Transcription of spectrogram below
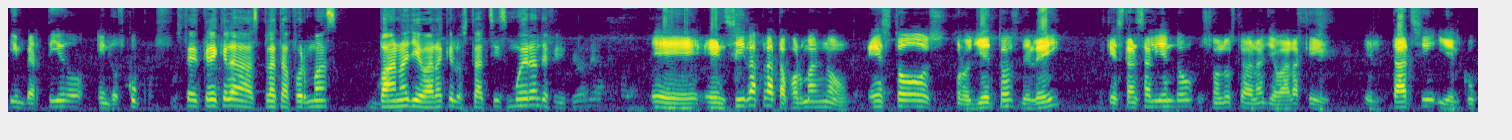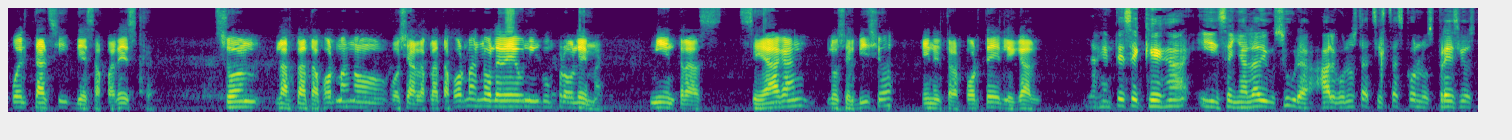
invertido en los cupos. ¿Usted cree que las plataformas van a llevar a que los taxis mueran definitivamente? Eh, en sí las plataformas no. Estos proyectos de ley que están saliendo son los que van a llevar a que el taxi y el cupo del taxi desaparezca. Son las plataformas no, o sea, las plataformas no le veo ningún problema mientras se hagan los servicios en el transporte legal. La gente se queja y señala de usura a algunos taxistas con los precios,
